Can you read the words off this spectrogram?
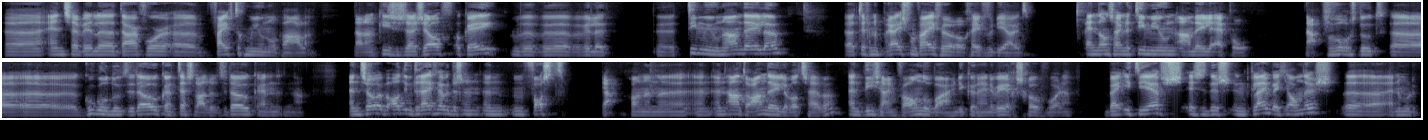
uh, en zij willen daarvoor uh, 50 miljoen ophalen. Nou, dan kiezen zij zelf, oké, okay, we, we, we willen uh, 10 miljoen aandelen. Uh, tegen een prijs van 5 euro geven we die uit. En dan zijn er 10 miljoen aandelen Apple. Nou, vervolgens doet uh, Google doet het ook en Tesla doet het ook. En, nou, en zo hebben al die bedrijven hebben dus een, een, een vast, ja, gewoon een, een, een, aantal aandelen wat ze hebben. En die zijn verhandelbaar en die kunnen heen en weer geschoven worden. Bij ETF's is het dus een klein beetje anders. En dan moet ik,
